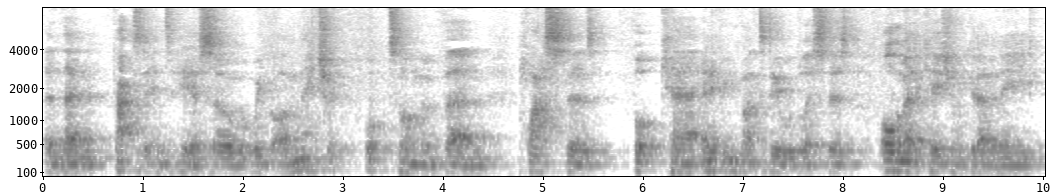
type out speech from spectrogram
and then factored it into here. So we've got a metric foot ton of um, plasters, foot care, anything you'd like to deal with blisters, all the medication we could ever need,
